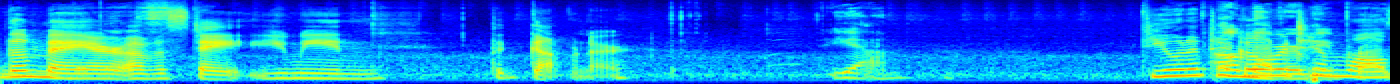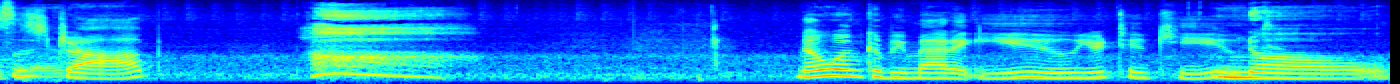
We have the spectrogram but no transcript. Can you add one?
The mayor of a state. You mean the governor. Yeah. Do you want to I'll take over Tim Walz's job? No one could be mad at you. You're too cute. No,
